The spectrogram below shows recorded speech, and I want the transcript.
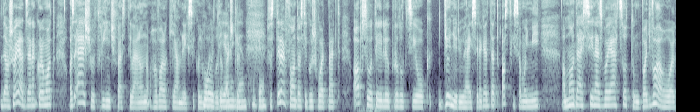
de a saját zenekaromat az első Fringe Fesztiválon, ha valaki emlékszik, hogy volt, Volt ilyen, Budapesten. igen, igen. És az tényleg fantasztikus volt, mert abszolút élő produkciók, gyönyörű helyszíneken, tehát azt hiszem, hogy mi a Madály színházban játszottunk, vagy valahol.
